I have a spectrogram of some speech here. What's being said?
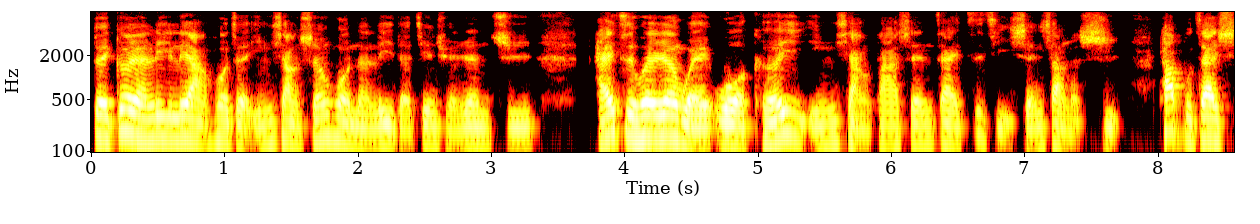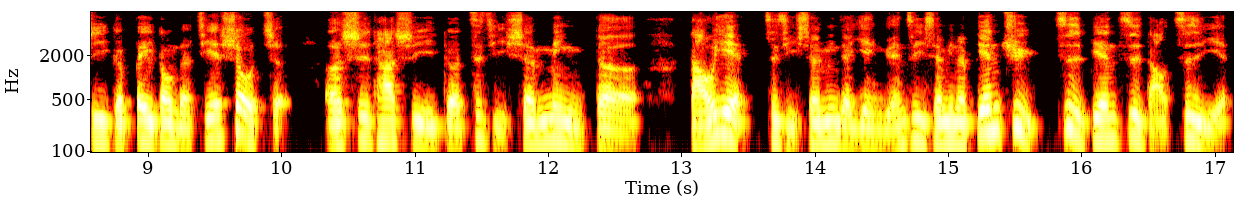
对个人力量或者影响生活能力的健全认知，孩子会认为我可以影响发生在自己身上的事，他不再是一个被动的接受者，而是他是一个自己生命的导演自己生命的演员，自己生命的编剧，自编自导自演，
